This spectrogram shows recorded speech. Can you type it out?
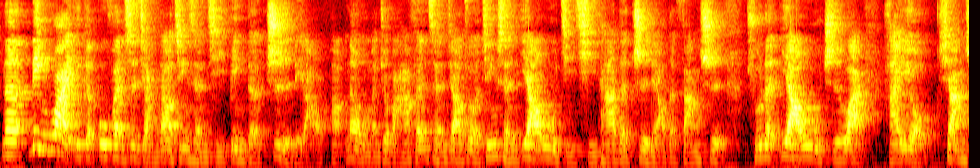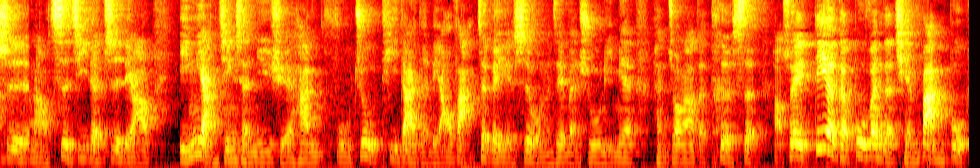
那另外一个部分是讲到精神疾病的治疗，好，那我们就把它分成叫做精神药物及其他的治疗的方式。除了药物之外，还有像是脑刺激的治疗、营养精神医学和辅助替代的疗法，这个也是我们这本书里面很重要的特色。好，所以第二个部分的前半部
